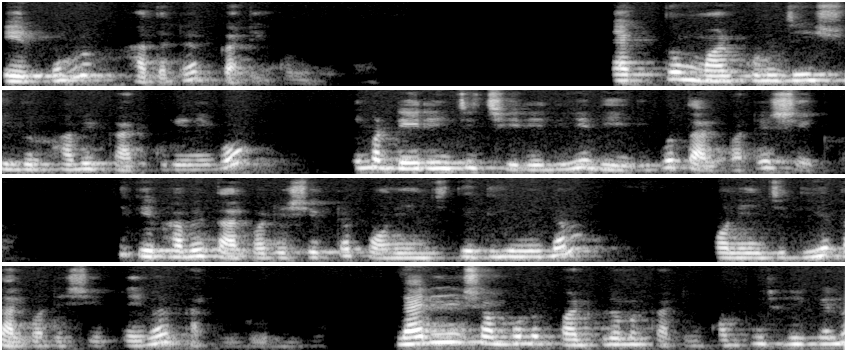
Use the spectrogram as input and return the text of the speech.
এরপর হাতাটা কাটিং করে নেব। একদম মার্ক অনুযায়ী সুন্দরভাবে কাট করে নেব। এবার দেড় ইঞ্চি ছেড়ে দিয়ে দিয়ে দিব তালপাটের শেপটা ঠিক এভাবে তালপাটের শেপটা পনেরো ইঞ্চিতে দিয়ে নিলাম। পনেরো ইঞ্চি দিয়ে তালপাটের শেপটা এবার কাটিং করে নেব। লাইনিংয়ের সম্পূর্ণ পার্টগুলো আমার কাটিং কমপ্লিট হয়ে গেল।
